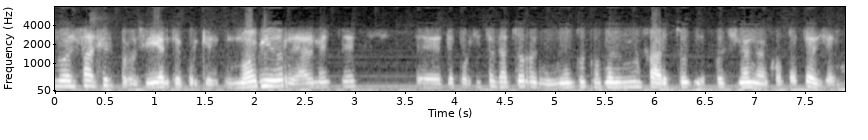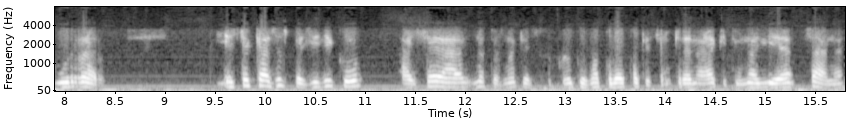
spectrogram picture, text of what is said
no es fácil por lo siguiente, porque no ha habido realmente deportistas de alto rendimiento que tengan un infarto y después sigan la competencia, es muy raro. Y este caso específico, a esa edad, una persona que supone que es atleta, que está entrenada, que tiene una vida sana,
